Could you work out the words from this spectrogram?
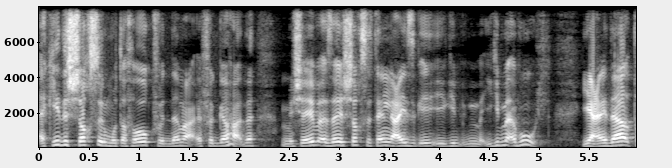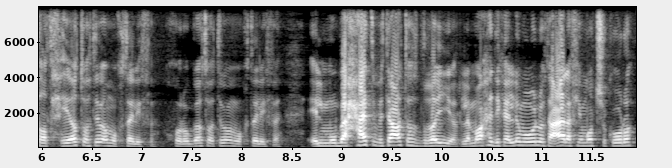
أكيد الشخص المتفوق في الجامعة في الجامعة ده مش هيبقى زي الشخص التاني اللي عايز؟ يجيب يجيب مقبول. يعني ده تضحياته هتبقى مختلفة خروجاته هتبقى مختلفة. المباحات بتاعته هتتغير. لما واحد يكلمه يقول له تعالى في ماتش كورة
